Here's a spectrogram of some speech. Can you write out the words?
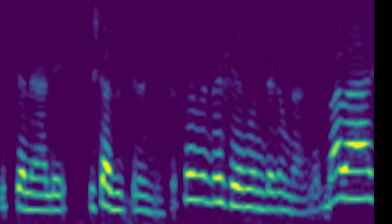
ಇತ್ತೇನೆ ಅಲ್ಲಿ ಇಷ್ಟ ಆದಿತ್ತೇನೆ ಸಬ್ಸ್ಕ್ರೈಬ್ ಶೇರ್ ಮಾಡ್ಲಿಕ್ಕೆ ಬಾಯ್ ಬಾಯ್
